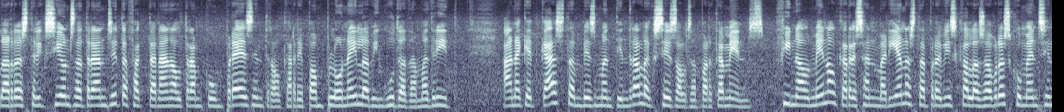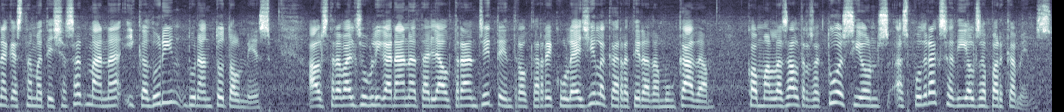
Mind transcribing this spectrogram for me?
Les restriccions de trànsit afectaran el tram comprès entre el carrer Pamplona i l'Avinguda de Madrid. En aquest cas, també es mantindrà l'accés als aparcaments. Finalment, al carrer Sant Marian està previst que les obres comencin aquesta mateixa setmana i que durin durant tot el mes. Els treballs obligaran a tallar el trànsit entre el carrer Col·legi i la carretera de Montcada. Com en les altres actuacions, es podrà accedir als aparcaments.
